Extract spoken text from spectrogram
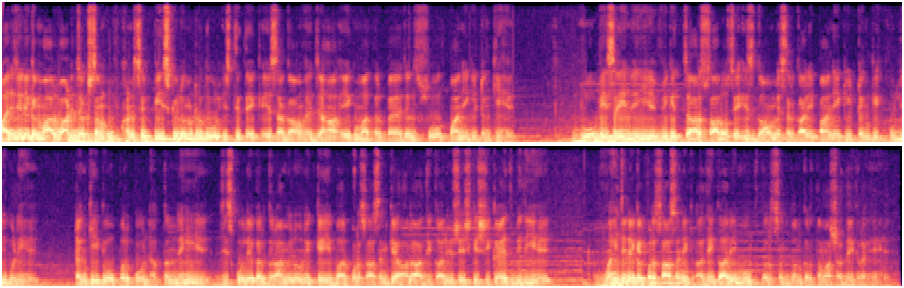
पाली ज़िले के मारवाड़ जंक्शन उपखंड से 20 किलोमीटर दूर स्थित एक ऐसा गाँव है जहाँ एकमात्र पेयजल स्रोत पानी की टंकी है। वो भी सही नहीं है। विगत चार सालों से इस गाँव में सरकारी पानी की टंकी खुली पड़ी है। टंकी के ऊपर कोई ढक्कन नहीं है, जिसको लेकर ग्रामीणों ने कई बार प्रशासन के आला अधिकारियों से इसकी शिकायत भी दी है। वहीं ज़िले के प्रशासनिक अधिकारी मूर्ख दर्शक बनकर तमाशा देख रहे हैं।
